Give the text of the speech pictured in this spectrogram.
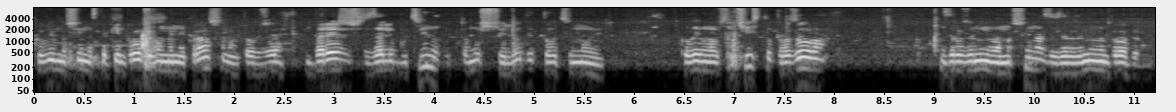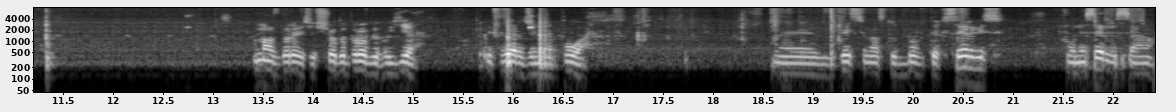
коли машина з таким пробігом і не крашена, то вже береш за любу ціну, тому що люди то цінують. Коли воно все чисто, прозоро, зрозуміла машина за зрозумілим пробігом. У нас, до речі, щодо пробігу є підтвердження по е, десь у нас тут був техсервіс, Фу, не сервіс, а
